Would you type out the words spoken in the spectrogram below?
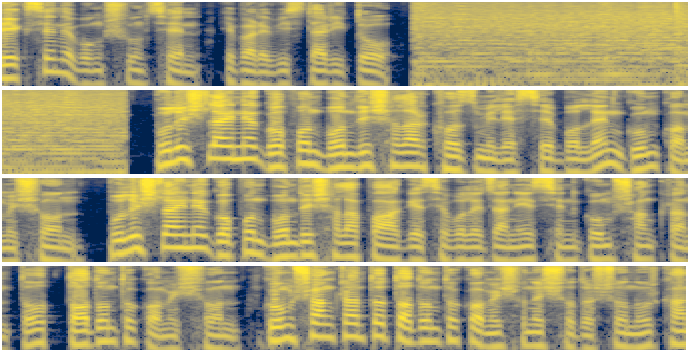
দেখছেন এবং শুনছেন। এবারে বিস্তারিত। পুলিশ লাইনে গোপন বন্দিশালার খোঁজ মিলেছে বললেন গুম কমিশন। পুলিশ লাইনে গোপন বন্দিশালা পাওয়া গেছে বলে জানিয়েছেন গুম সংক্রান্ত তদন্ত কমিশন। গুম সংক্রান্ত তদন্ত কমিশনের সদস্য নূর খান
